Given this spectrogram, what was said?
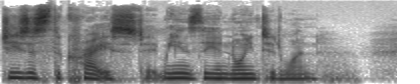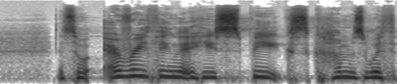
Jesus the Christ, it means the anointed one. And so everything that he speaks comes with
